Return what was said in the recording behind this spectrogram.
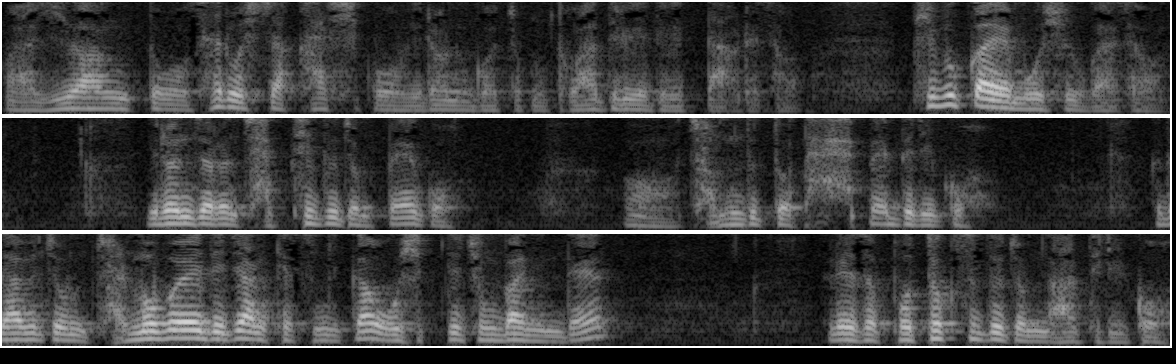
아, 이왕 또 새로 시작하시고 이러는 거 조금 도와드려야 되겠다 그래서 피부과에 모시고 가서 이런저런 잡티도 좀 빼고 어, 점도 또 다 빼드리고 그 다음에 좀 젊어 보여야 되지 않겠습니까? 50대 중반인데 그래서 보톡스도 좀 놔드리고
